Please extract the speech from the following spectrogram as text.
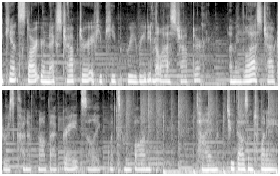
You can't start your next chapter if you keep rereading the last chapter. I mean, the last chapter was kind of not that great, so like, let's move on. Time 2020,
